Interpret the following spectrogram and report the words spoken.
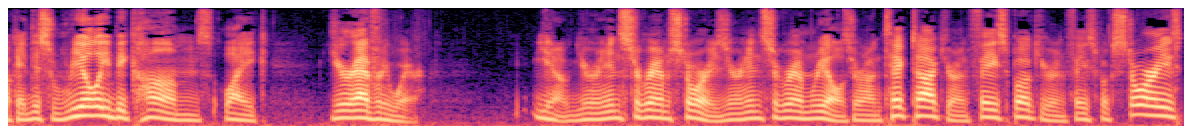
Okay, this really becomes like you're everywhere. You know, you're in Instagram stories, you're in Instagram reels, you're on TikTok, you're on Facebook, you're in Facebook stories,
